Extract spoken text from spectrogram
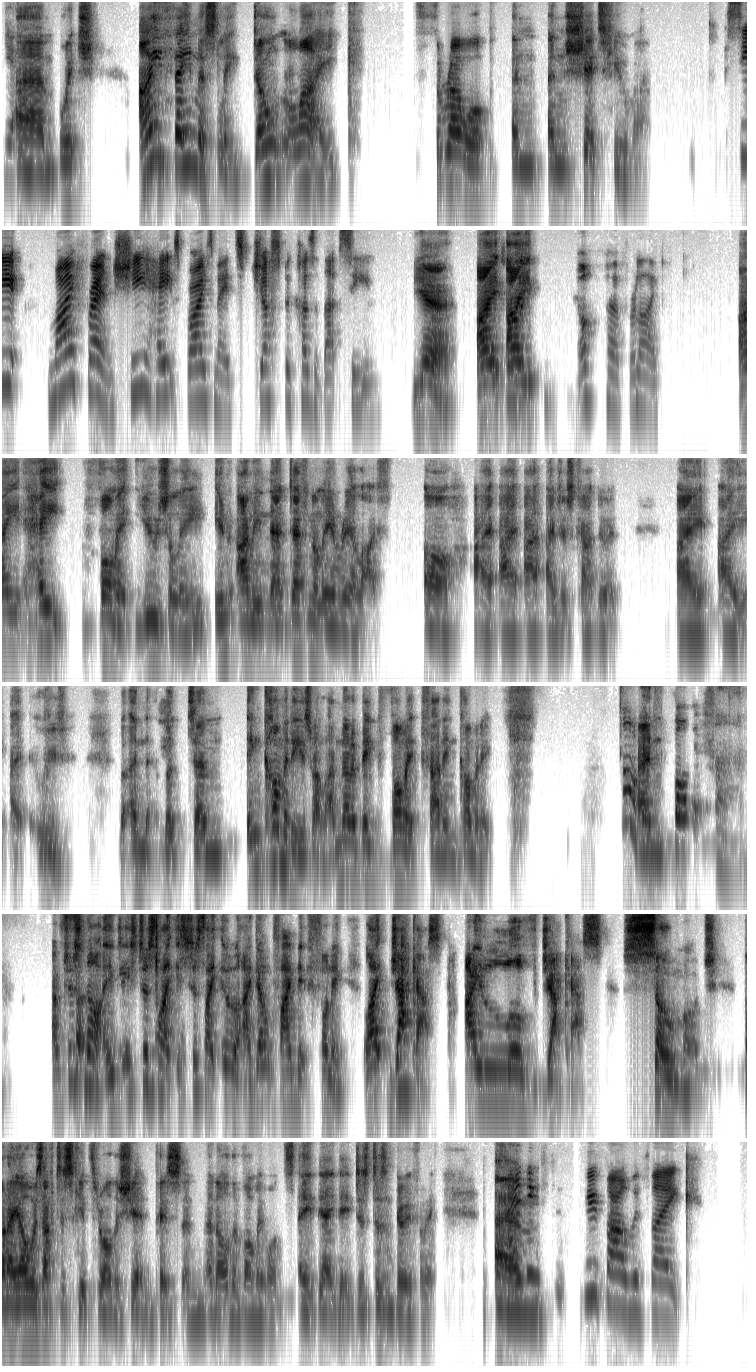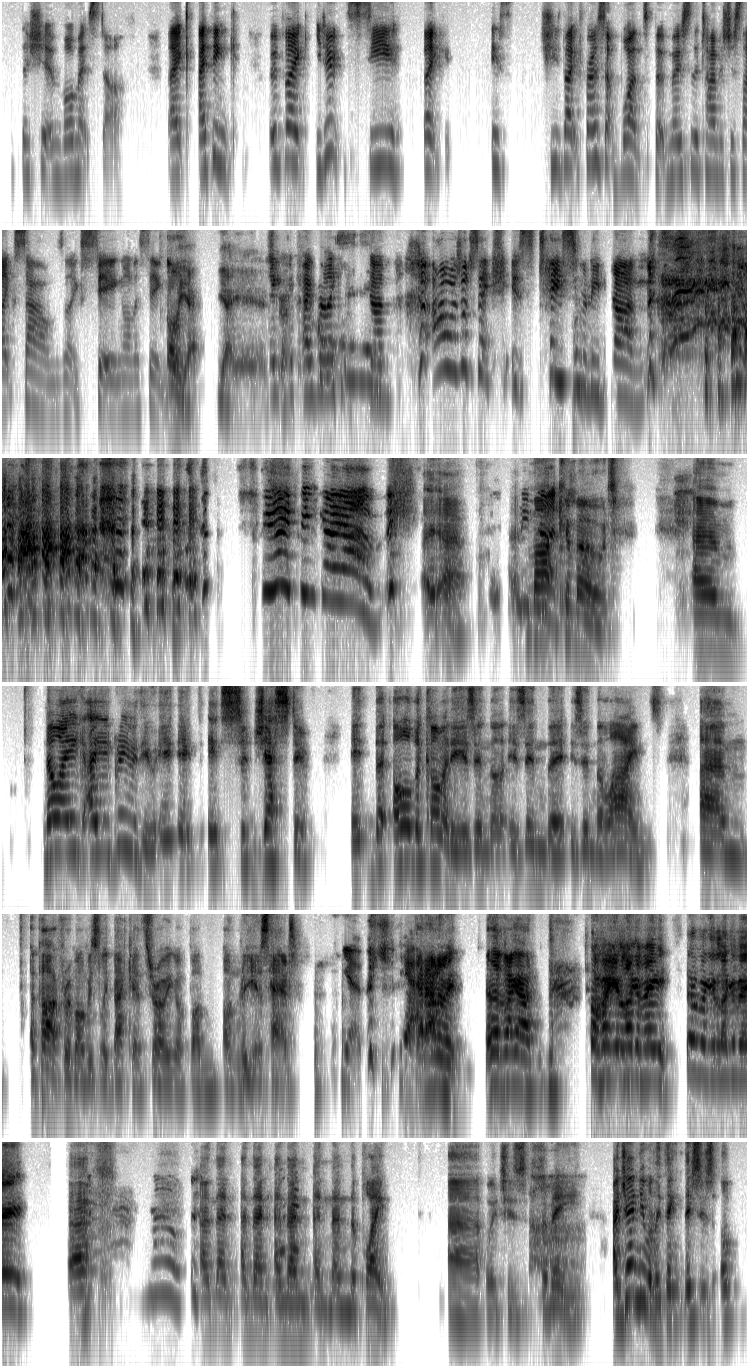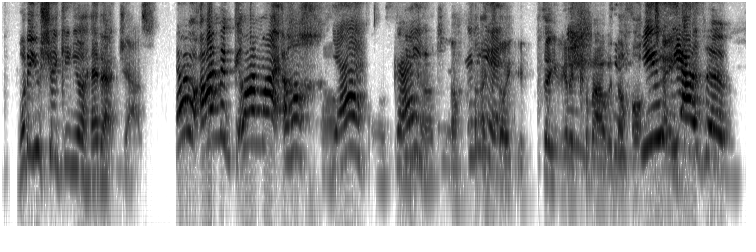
yeah. um, which I famously don't like throw up and and shit humor. See, my friend, she hates bridesmaids just because of that scene. Yeah, I I Off her for life. I hate vomit usually. In I mean, definitely in real life. Oh, I I I, I just can't do it. I I, I but and but um, in comedy as well. I'm not a big vomit fan in comedy. Not a big and- vomit fan. I'm just not. It, it's just like it's just like oh, I don't find it funny. Like Jackass, I love Jackass so much, but I always have to skip through all the shit and piss and, and all the vomit ones. It, it, it just doesn't do it for me. I Um, think too far with like the shit and vomit stuff. Like I think with like you don't see like it's she like throws up once, but most of the time it's just like sounds like sitting on a sink. oh yeah, yeah, yeah, yeah. It's Like. I feel like it's done. I was going to say it's tastefully done. Who do I think I am? yeah. Tastefully Mark done. Commode. Um, no, I, I agree with you. It, it, it's suggestive. It, the, all the comedy is in the is in the is in the lines. Um, apart from obviously Becca throwing up on on Rita's head. Yeah. Get out of me! Get the fuck out! Don't fucking look at me! Don't fucking look at me! Uh, no. and then and then and then and then the plane, uh, which is for me. I genuinely think this is. Up. What are you shaking your head at, Jazz? No, I'm a. I'm like, oh, Oh, yeah, Oh, great. Oh, I thought you, thought you were going to come out with the hot enthusiasm.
